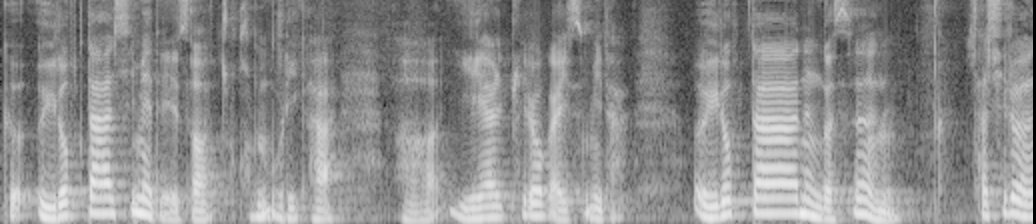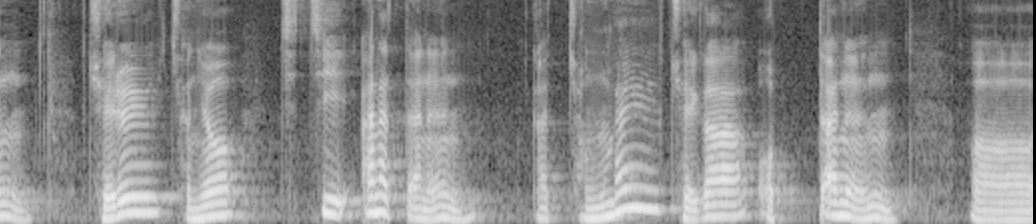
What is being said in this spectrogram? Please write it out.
그 의롭다 하심에 대해서 조금 우리가 어, 이해할 필요가 있습니다. 의롭다는 것은 사실은 죄를 전혀 짓지 않았다는, 그러니까 정말 죄가 없다는 어,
